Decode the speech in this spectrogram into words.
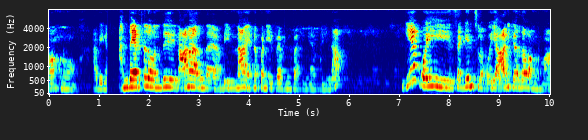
வாங்கணும் அப்படிங்க அந்த இடத்துல வந்து நானாக இருந்தேன் அப்படின்னா என்ன பண்ணியிருப்பேன் அப்படின்னு பார்த்தீங்க அப்படின்னா ஏன் போய் செகண்ட்ஸில் போய் ஆடி கார் தான் வாங்கணுமா?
